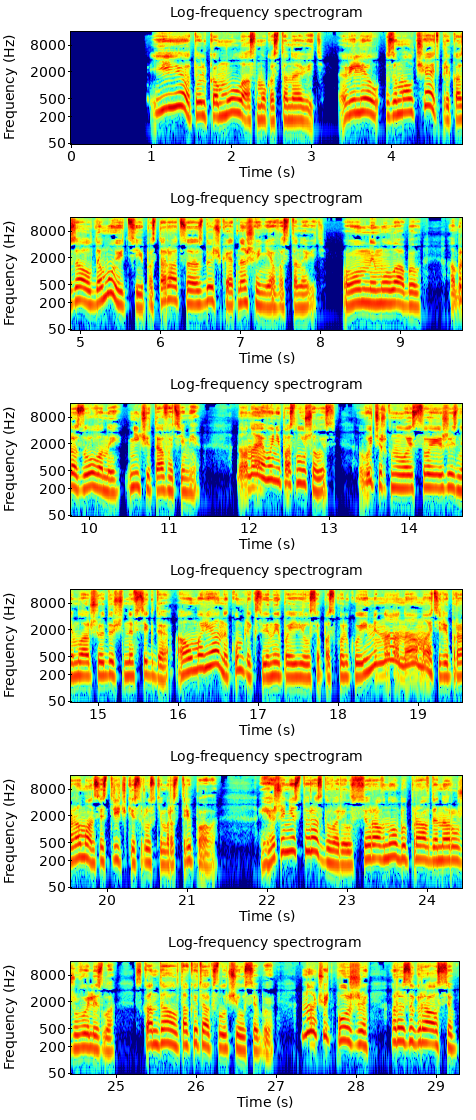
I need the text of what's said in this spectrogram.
Ее только мула смог остановить. Велел замолчать, приказал домой идти, постараться с дочкой отношения восстановить. Умный мула был, образованный, не читав о теме. Но она его не послушалась, вычеркнула из своей жизни младшую дочь навсегда, а у Марианы комплекс вины появился, поскольку именно она матери про роман сестрички с русским растрепала. Я же не сто раз говорил, все равно бы правда наружу вылезла. Скандал так и так случился бы. Но чуть позже разыгрался б.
